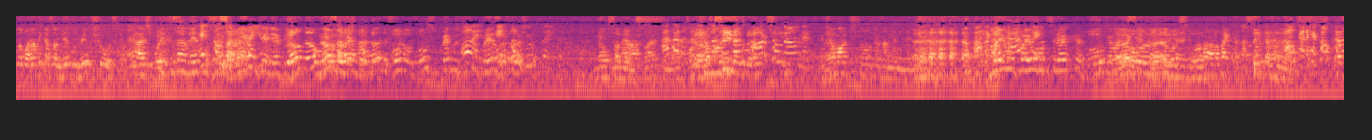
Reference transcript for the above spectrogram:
namorada em casamento no meio do show, assim. É, acho que tudo ver com Eles são isso. juntos ainda? Não, não, Não, não, pegos de Olha, surpresa. eles estão juntos ainda. Não sabemos. Ah, tá, mas né? não Esperamos forçam não, né? A gente amaldiçoou o casamento dele. Foi um, foi um trucker. Ela ela vai casar sem Ah, o casamento. cara é é recalcado.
